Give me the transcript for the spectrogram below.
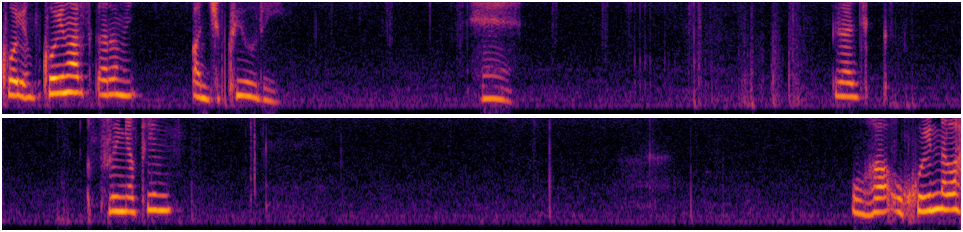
Koyun. Koyun artık aramayın. Acıkıyor. He. Birazcık fırın yapayım. Oha o koyun ne lan?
